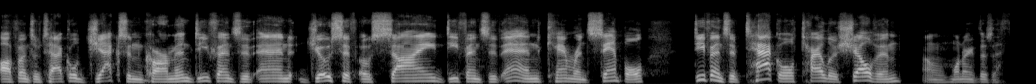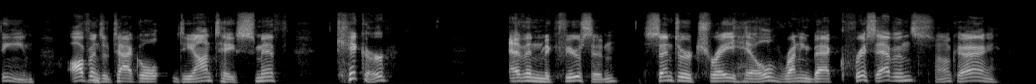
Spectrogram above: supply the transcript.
offensive tackle Jackson Carman, defensive end Joseph Ossai, defensive end Cameron Sample, defensive tackle Tyler Shelvin. I'm wondering if there's a theme. Offensive tackle D'Ante Smith, kicker Evan McPherson, center Trey Hill, running back Chris Evans. Okay.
